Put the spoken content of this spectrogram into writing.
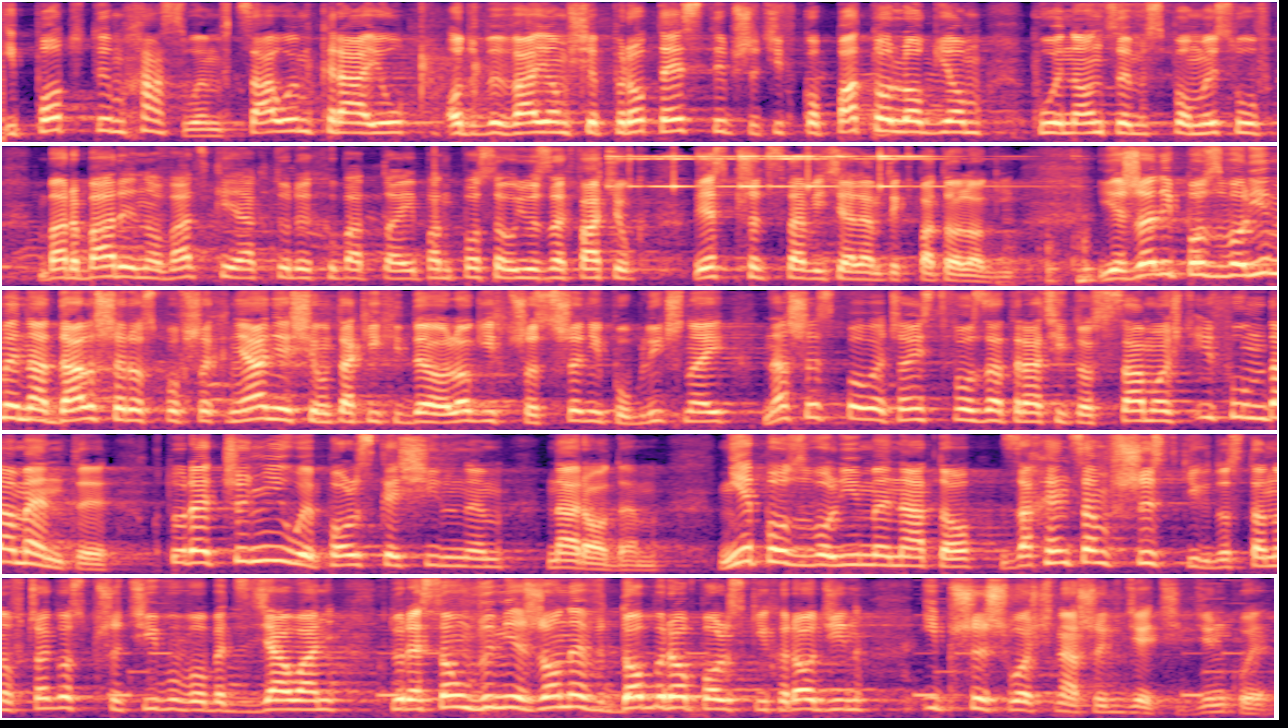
I pod tym hasłem w całym kraju odbywają się protesty przeciwko patologiom płynącym z pomysłów Barbary Nowackiej, a których chyba tutaj pan poseł Józef Faciuk jest przedstawicielem tych patologii. Jeżeli pozwolimy na dalsze rozpowszechnianie się takich ideologii w przestrzeni publicznej, nasze społeczeństwo zatraci tożsamość i fundamenty, które czyniły Polskę silnym narodem. Nie pozwolimy na to. Zachęcam wszystkich do stanowczego sprzeciwu wobec działań, które są wymierzone w dobro polskich rodzin i przyszłość naszych dzieci. Dziękuję.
